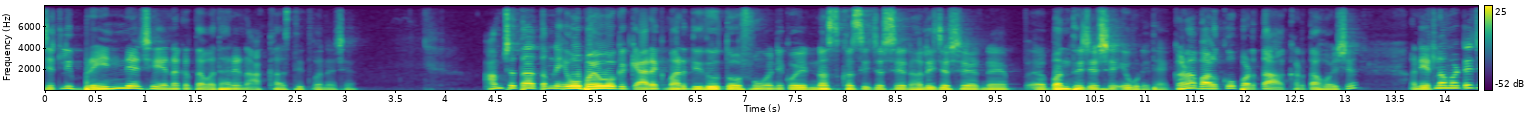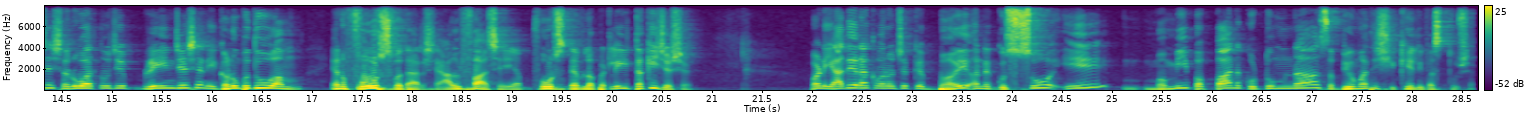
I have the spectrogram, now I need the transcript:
જેટલી બ્રેઇનને છે એના કરતાં વધારે એના આખા અસ્તિત્વને છે. આમ છતાં તમને એવો ભય હોય કે ક્યારેક મારી દીધું તો શું એની કોઈ નસ ખસી જશે ને હલી જશે ને બંધ થઈ જશે એવું નહીં થાય. ઘણા બાળકો પડતા આખડતા હોય છે અને એટલા માટે જે શરૂઆતનું જે બ્રેઇન જે છે ને એ ઘણું બધું આમ એનો ફોર્સ વધારે છે, આલ્ફા છે, એ ફોર્સ ડેવલપ એટલે એ ટકી જશે. પણ યાદ એ રાખવાનું છે કે ભય અને ગુસ્સો એ મમ્મી, પપ્પા અને કુટુંબના સભ્યોમાંથી શીખેલી વસ્તુ છે.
